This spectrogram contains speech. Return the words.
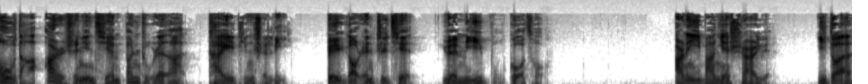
殴打二十年前班主任案开庭审理，被告人致歉，愿弥补过错。二零一八年十二月，一段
